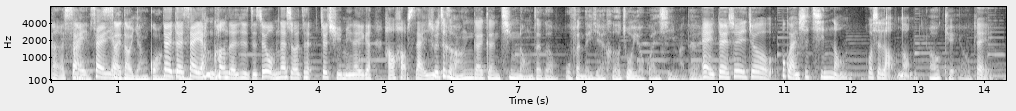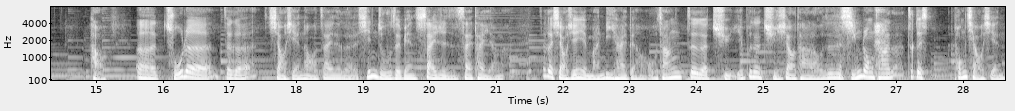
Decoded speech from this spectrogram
呃，晒晒晒到阳光，对对，晒阳光的日子。所以我们那时候就就取名了一个好好晒日子。所以这个好像应该跟青农这个部分的一些合作有关系嘛？对，哎对，所以就不管是青农或是老农，OK OK，对。好，呃，除了这个小贤哦，在这个新竹这边晒日子、晒太阳啊，这个小贤也蛮厉害的哈。我常这个取也不能取笑他了，我就是形容他这个 彭巧贤，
